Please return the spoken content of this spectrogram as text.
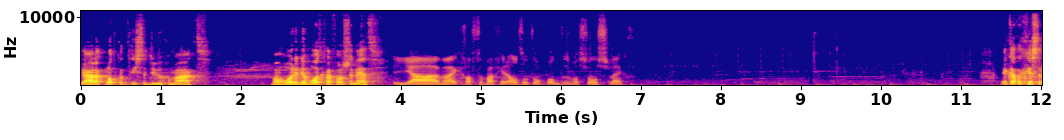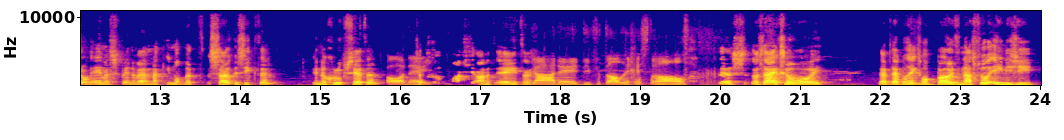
Ja, dat klopt. Dat is te duur gemaakt. Maar hoor je de woordgraaf van zo net? Ja, maar ik gaf er maar geen antwoord op, want het was zo slecht. Ik had er gisteren ook een met spinnen. had ik iemand met suikerziekte in een groep zitten. Oh nee. een masje aan het eten. Ja, nee, die vertaalde je gisteren al. Dus dan zei ik zo mooi. Dan heb ik wel niks van buiten naast veel energie.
